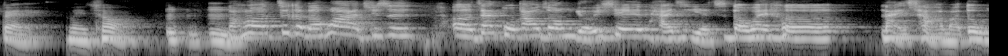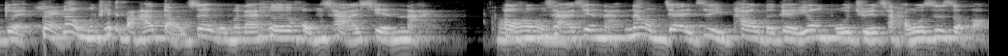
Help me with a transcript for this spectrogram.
对，没错，嗯嗯嗯。然后这个的话，其实呃，在国高中有一些孩子也是都会喝奶茶嘛，对不对？对。那我们可以把它导正，我们来喝红茶鲜奶。哦，红茶鲜奶，那我们家里自己泡的，可以用伯爵茶或是什么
